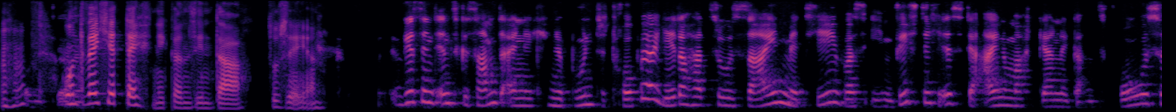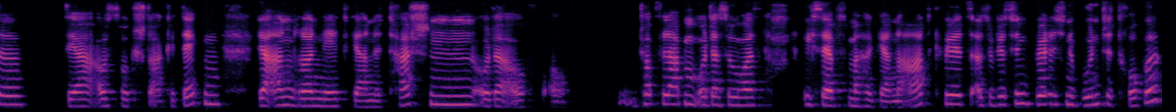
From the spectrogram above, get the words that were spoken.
Mhm. Und, äh, und welche Techniken sind da zu sehen? Wir sind insgesamt eigentlich eine bunte Truppe. Jeder hat so sein Metier, was ihm wichtig ist. Der eine macht gerne ganz große, sehr ausdrucksstarke Decken. Der andere näht gerne Taschen oder auch, auch Topflappen oder sowas. Ich selbst mache gerne Artquilts. Also wir sind wirklich eine bunte Truppe.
